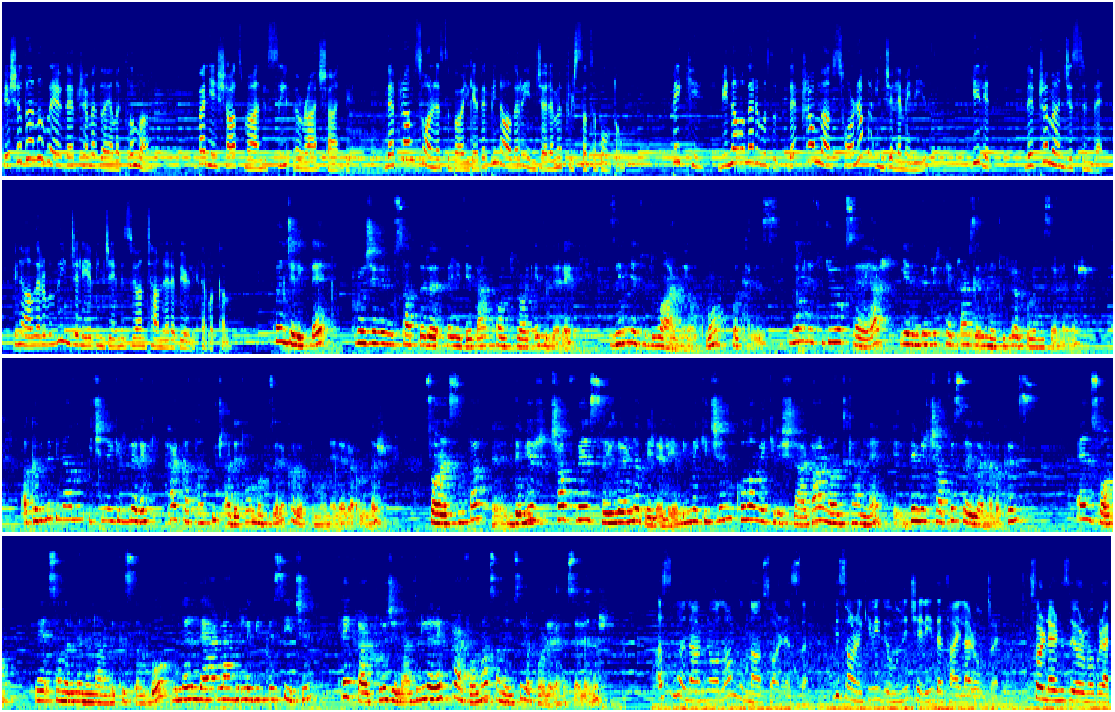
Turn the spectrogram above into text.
Yaşadığınız ev depreme dayanıklı mı? Ben inşaat mühendisi Ümran Şengül. Deprem sonrası bölgede binaları inceleme fırsatı buldum. Peki binalarımızı depremden sonra mı incelemeliyiz? Gelin deprem öncesinde binalarımızı inceleyebileceğimiz yöntemlere birlikte bakalım. Öncelikle proje ve ruhsatları belediyeden kontrol edilerek zemin etüdü var mı yok mu bakarız. Zemin etüdü yoksa eğer yerinde bir tekrar zemin etüdü raporu hazırlanır. Akabinde binanın içine girilerek her kattan 3 adet olmak üzere karot numuneleri alınır. Sonrasında e, demir çap ve sayılarını belirleyebilmek için kolon ve kirişlerden röntgenle e, demir çap ve sayılarına bakarız. En son ve sanırım en önemli kısım bu. Bunların değerlendirilebilmesi için tekrar projelendirilerek performans analizi raporları hazırlanır. Asıl önemli olan bundan sonrası. Bir sonraki videomun içeriği detaylar olacak. Sorularınızı yoruma bırak.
